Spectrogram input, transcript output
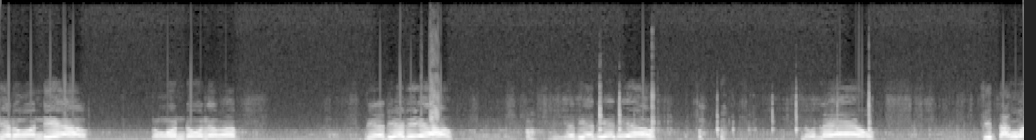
เดียวน้องอ้อนเดียวน้องอ้อนโดนแล้วครับ เดียวเดียวเดียวเดียวเดียวเดียวเดียวโดนแล้วคิดตังไหม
